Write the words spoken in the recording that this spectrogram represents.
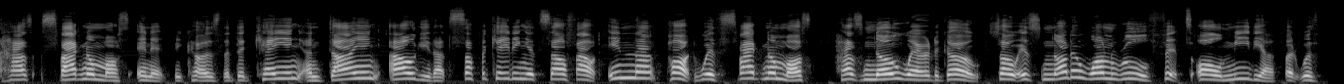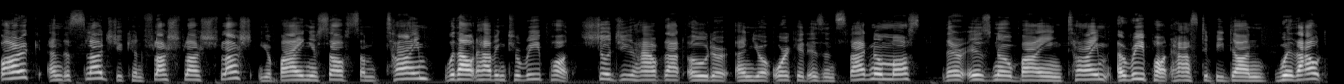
has sphagnum moss in it because the decaying and dying algae that's suffocating itself out in that pot with sphagnum moss has nowhere to go. So it's not a one rule fits all media, but with bark and the sludge, you can flush, flush, flush. You're buying yourself some time without having to repot. Should you have that odor and your orchid is in sphagnum moss, there is no buying time. A repot has to be done without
